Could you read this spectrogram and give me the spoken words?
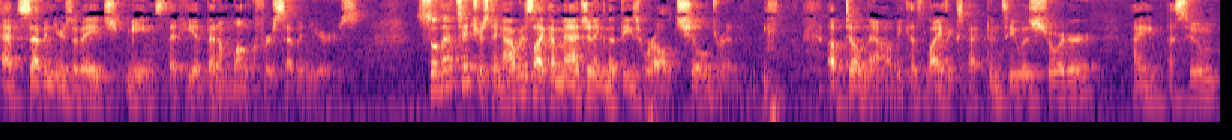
at seven years of age means that he had been a monk for seven years. So that's interesting. I was like imagining that these were all children. up till now because life expectancy was shorter, I assume,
